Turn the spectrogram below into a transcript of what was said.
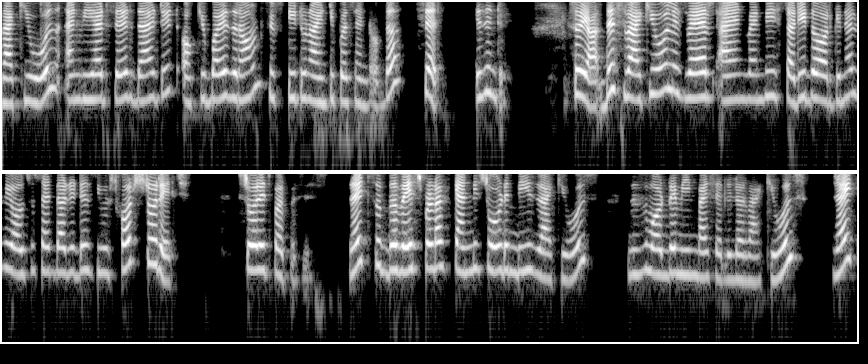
vacuole and we had said that it occupies around 50 to 90% of the cell, isn't it? So yeah, this vacuole is where, and when we studied the organelle, we also said that it is used for storage, storage purposes, right? So the waste products can be stored in these vacuoles. This is what they mean by cellular vacuoles, right?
